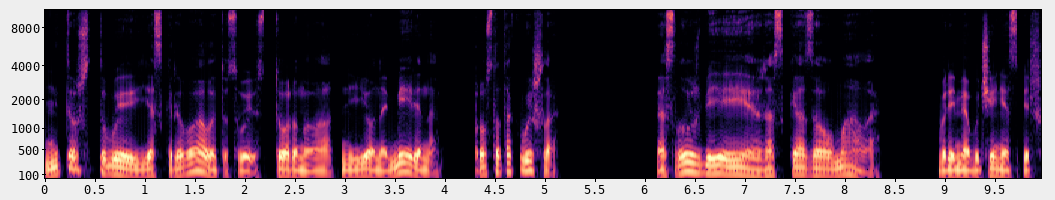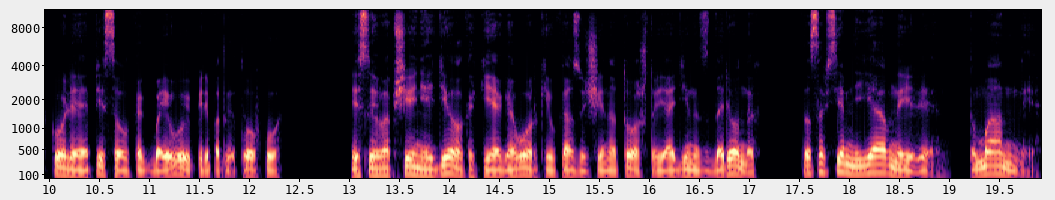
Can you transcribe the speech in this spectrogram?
Не то чтобы я скрывал эту свою сторону от нее намеренно, Просто так вышло. О службе ей рассказывал мало. Время обучения в спецшколе описывал как боевую переподготовку. Если вообще не делал какие оговорки, указывающие на то, что я один из одаренных, то совсем неявные или туманные.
